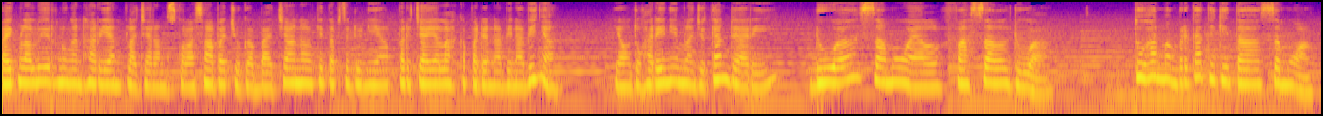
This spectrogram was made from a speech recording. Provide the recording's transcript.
baik melalui renungan harian pelajaran sekolah sahabat juga bacaan Alkitab sedunia, percayalah kepada nabi-nabinya, yang untuk hari ini melanjutkan dari 2 Samuel pasal 2. Tuhan memberkati kita semua.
